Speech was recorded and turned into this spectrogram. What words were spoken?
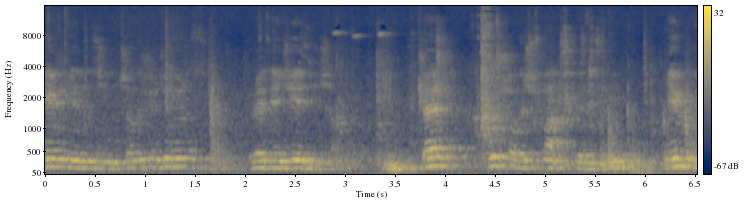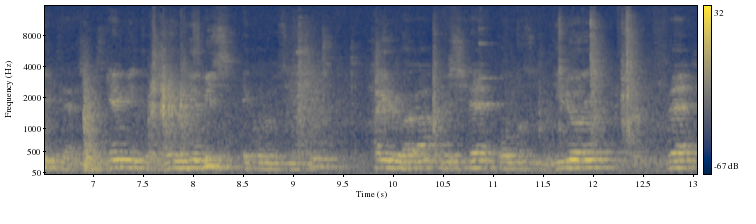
gemliğimiz için çalışacağız, üreteceğiz inşallah. Ben bu çalışma yönetiminin gemlikler, gemlikler, bölgemiz ekonomisi için hayırlara vesile olmasını diliyorum ve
